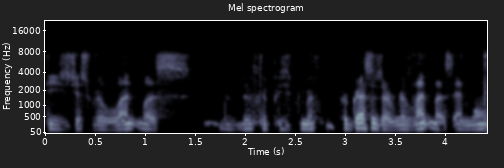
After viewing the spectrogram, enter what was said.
these just relentless the, the, progressives are relentless and won't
